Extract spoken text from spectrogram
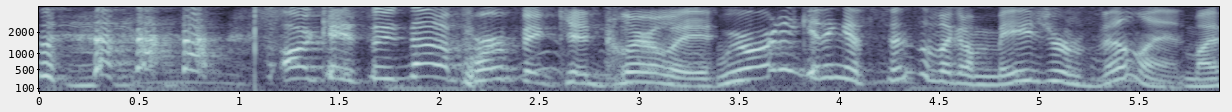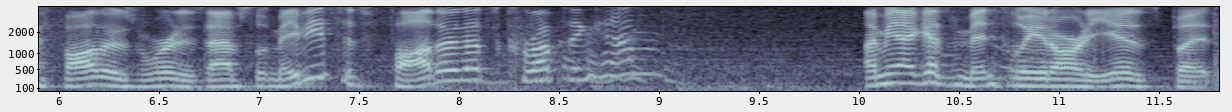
okay, so he's not a perfect kid, clearly. We're already getting a sense of like a major villain. My father's word is absolute. Maybe it's his father that's corrupting him? I mean, I guess mentally it already is, but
